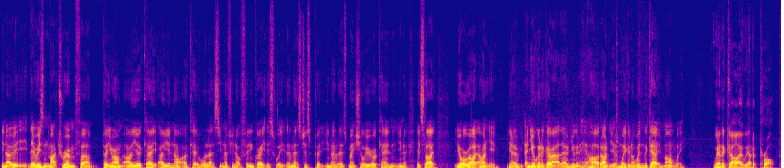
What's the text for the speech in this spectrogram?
you know, there isn't much room for putting your arm, oh, you okay? Oh, you're not? Okay, well, let's, you know, if you're not feeling great this week, then let's just put, you know, let's make sure you're okay. And, you know, it's like, you're all right, aren't you? You know, and you're going to go out there and you're going to hit hard, aren't you? And we're going to win the game, aren't we? we had a guy, we had a prop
